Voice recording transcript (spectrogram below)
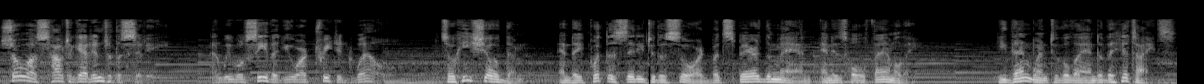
Show us how to get into the city, and we will see that you are treated well. So he showed them, and they put the city to the sword, but spared the man and his whole family. He then went to the land of the Hittites,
